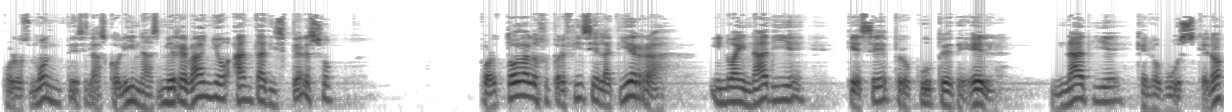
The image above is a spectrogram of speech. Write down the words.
por los montes y las colinas. Mi rebaño anda disperso por toda la superficie de la tierra y no hay nadie que se preocupe de él, nadie que lo busque, ¿no?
